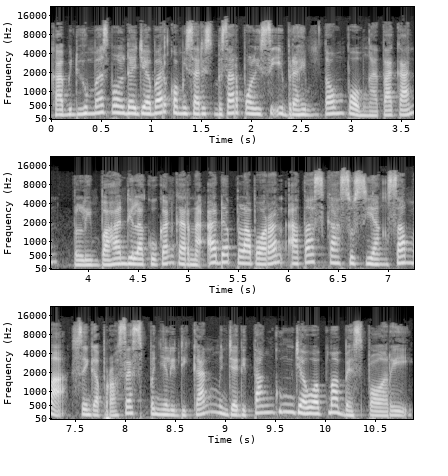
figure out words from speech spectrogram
Kabid Humas Polda Jabar Komisaris Besar Polisi Ibrahim Tompo mengatakan pelimpahan dilakukan karena ada pelaporan atas kasus yang sama sehingga proses penyelidikan menjadi tanggung jawab Mabes Polri.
